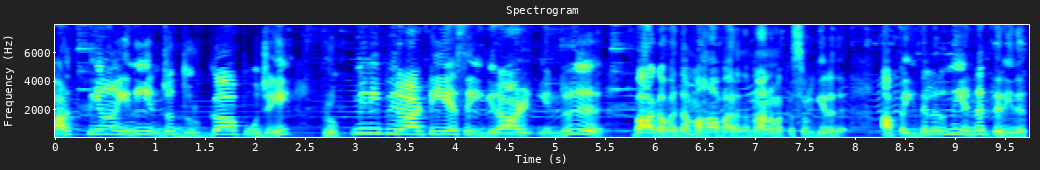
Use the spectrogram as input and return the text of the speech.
கார்த்தியாயனி என்ற துர்கா பூஜையை ருக்மிணி பிராட்டியே செய்கிறாள் என்று பாகவதம் மகாபாரதம்லாம் நமக்கு சொல்கிறது. அப்ப இதுல இருந்து என்ன தெரியுது?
